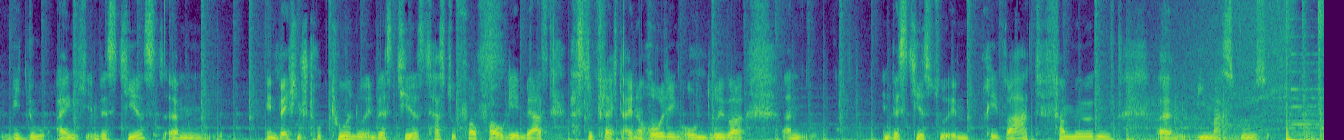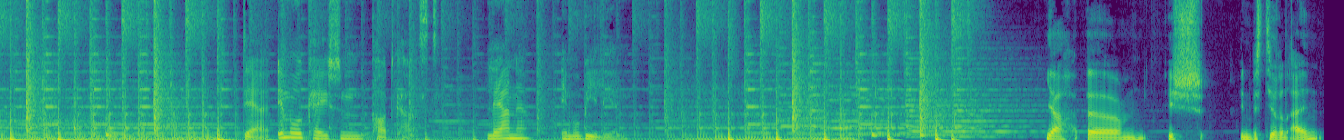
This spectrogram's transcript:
wie du eigentlich investierst. Ähm, in welchen Strukturen du investierst. Hast du VV GmbHs? Hast du vielleicht eine Holding oben drüber? Ähm, Investierst du im Privatvermögen? Ähm, wie machst du es? Der Immokation Podcast. Lerne Immobilien. Ja, ähm, ich investiere in allen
